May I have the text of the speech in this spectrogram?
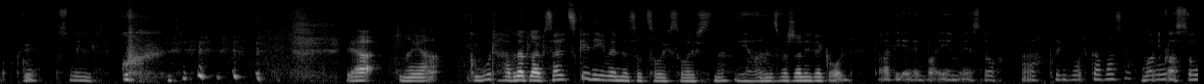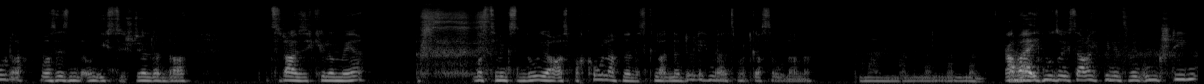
okay. Kokosmilch. Ja, naja, gut. Aber da bleibst halt skinny, wenn du so Zeug säufst, ne? Ja. Das ist wahrscheinlich der Grund. Da die bei EMS doch. Ach, trink Wodka Wasser? Wodka Soda. Was ist denn? Und ich stelle dann da 30 Kilo mehr. Was trinkst denn du? Ja, Asbach Cola. Na, das knallt natürlich mehr als Wodka Soda. Ne? Mann, Mann, Mann, Mann, Mann. Aber ich muss euch sagen, ich bin jetzt wegen umgestiegen.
